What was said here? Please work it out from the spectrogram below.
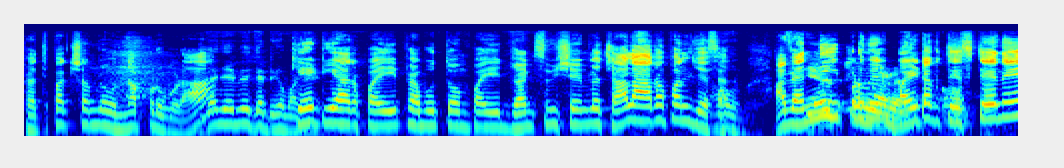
ప్రతిపక్షంలో ఉన్నప్పుడు కూడా. కేటీఆర్ పై ప్రభుత్వంపై డ్రగ్స్ విషయంలో చాలా ఆరోపణలు చేశారు అవన్నీ ఇప్పుడు మీరు. బయటకు తెస్తేనే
